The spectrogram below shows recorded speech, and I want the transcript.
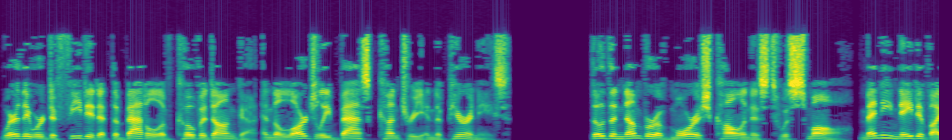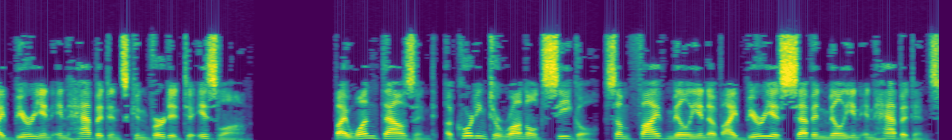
where they were defeated at the Battle of Covadonga and the largely Basque country in the Pyrenees. Though the number of Moorish colonists was small, many native Iberian inhabitants converted to Islam. By 1000, according to Ronald Segal, some 5 million of Iberia's 7 million inhabitants,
